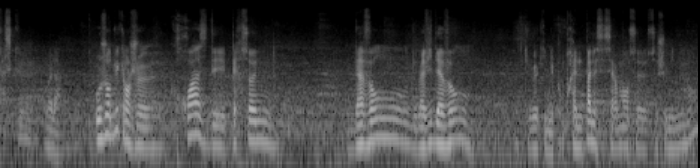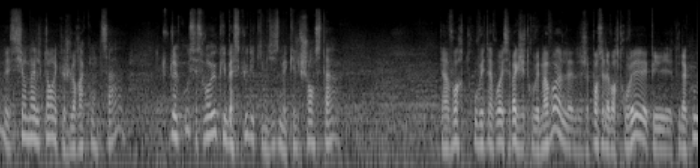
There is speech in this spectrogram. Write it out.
Parce que, voilà. Aujourd'hui, quand je croise des personnes d'avant, de ma vie d'avant, tu veux, qui ne comprennent pas nécessairement ce, ce cheminement, mais si on a le temps et que je leur raconte ça, tout d'un coup, c'est souvent eux qui basculent et qui me disent Mais quelle chance t'as d'avoir trouvé ta voie. Et c'est pas que j'ai trouvé ma voie, je pensais l'avoir trouvée, et puis tout d'un coup,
